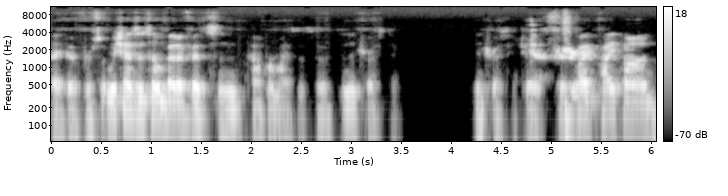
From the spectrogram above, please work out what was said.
type infrastructure, which has its own benefits and compromises. So it's interesting. Interesting choice. Yeah, sure. Python.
